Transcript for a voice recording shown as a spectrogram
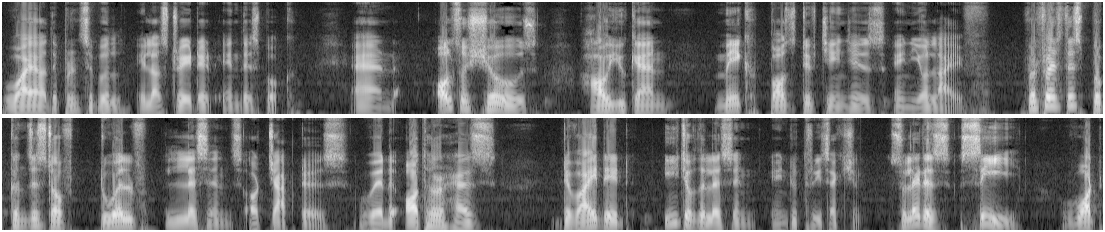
via the principle illustrated in this book and also shows how you can make positive changes in your life. Well, friends, this book consists of 12 lessons or chapters where the author has divided each of the lesson into three sections. So let us see what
